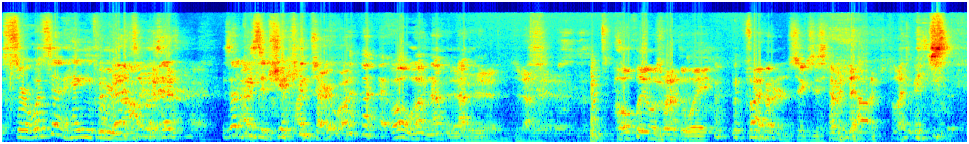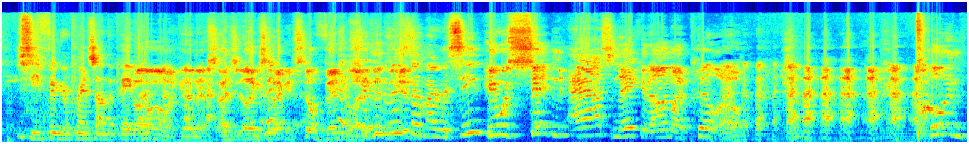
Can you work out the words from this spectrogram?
Sir, what's that hanging from your mouth? Is that, is that a piece of chicken? I'm sorry, what? oh, well, nothing, nothing. Hopefully it was worth the wait. $567. See fingerprints on the paper. Oh my goodness! I, just- like I said, I can still visualize. Should it. we read on my receipt? He was sitting ass naked on my pillow, pulling,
